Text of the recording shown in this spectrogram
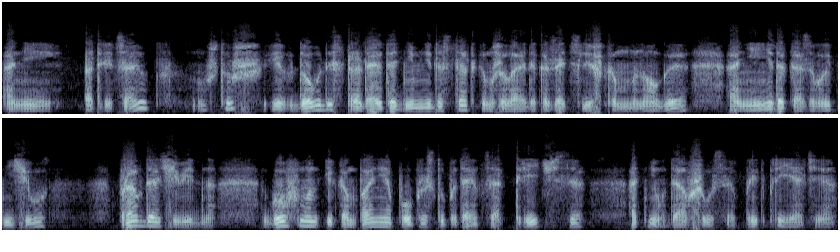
Они отрицают? Ну что ж, их доводы страдают одним недостатком, желая доказать слишком многое, они не доказывают ничего. Правда очевидна. Гофман и компания попросту пытаются отречься от неудавшегося предприятия.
